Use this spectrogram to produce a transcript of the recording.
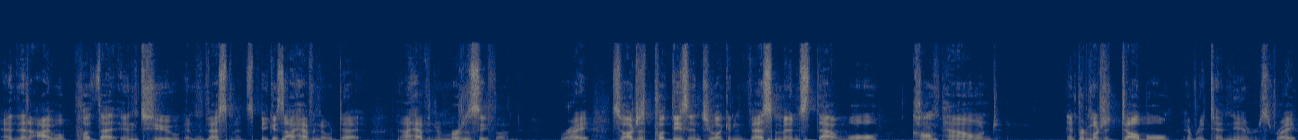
And then I will put that into investments because I have no debt and I have an emergency fund, right? So I'll just put these into like investments that will compound and pretty much double every 10 years, right?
